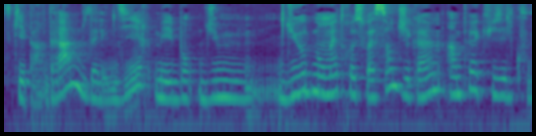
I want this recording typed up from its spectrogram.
Ce qui n'est pas un drame, vous allez me dire, mais bon, du, haut de mon mètre 60, j'ai quand même un peu accusé le coup.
